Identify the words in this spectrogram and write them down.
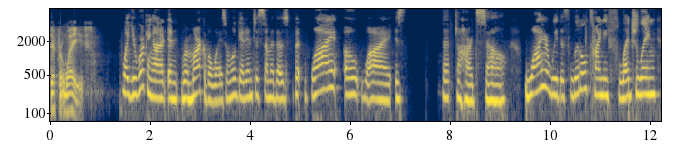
different ways. Well, you're working on it in remarkable ways, and we'll get into some of those. But why, oh, why is such a hard sell? why are we this little tiny fledgling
